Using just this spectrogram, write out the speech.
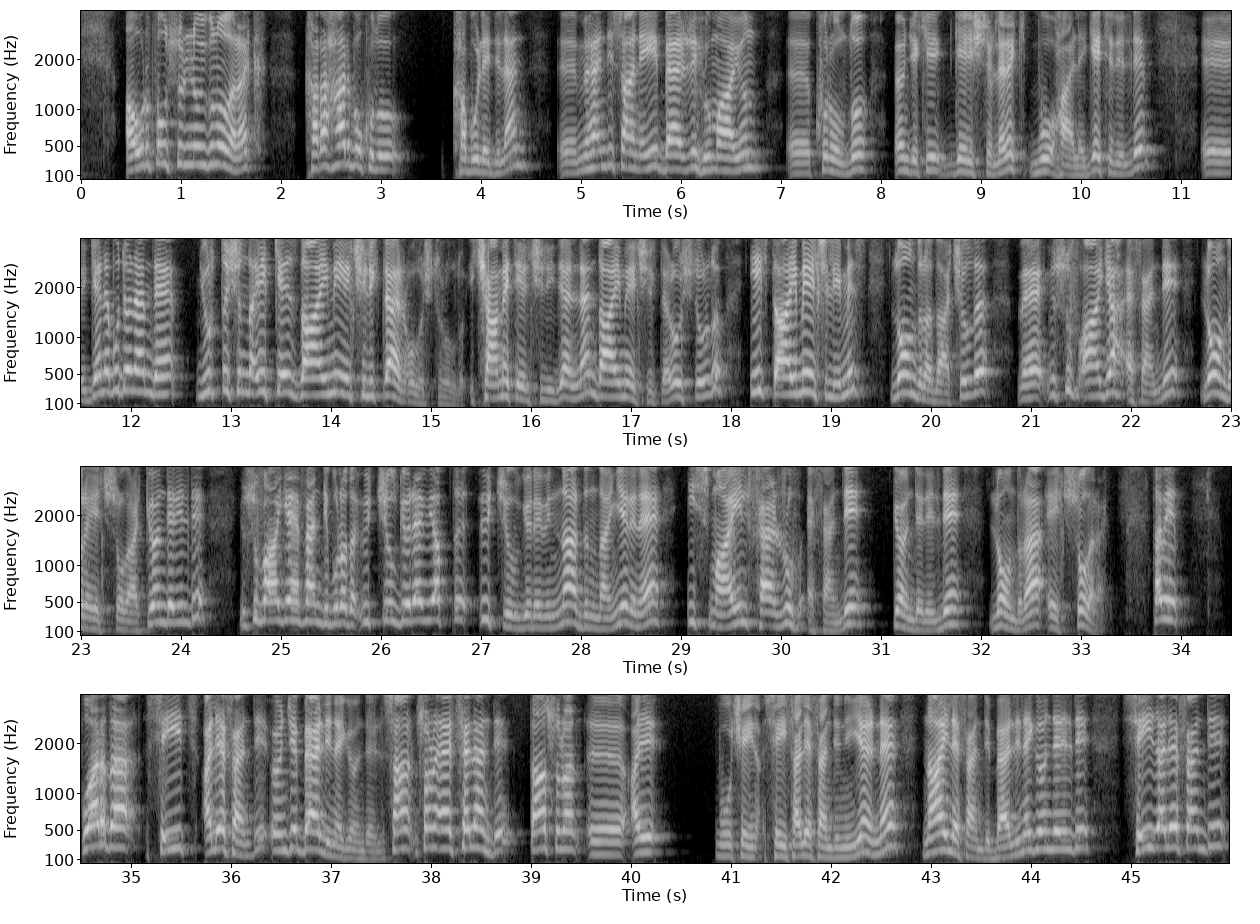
Avrupa usulüne uygun olarak Kara Harp Okulu kabul edilen e, mühendishaneyi Berri Hümayun e, kuruldu. Önceki geliştirilerek bu hale getirildi. E, gene bu dönemde yurt dışında ilk kez daimi elçilikler oluşturuldu. İkamet elçiliği denilen daimi elçilikler oluşturuldu. İlk daimi elçiliğimiz Londra'da açıldı ve Yusuf Agah Efendi Londra elçisi olarak gönderildi. Yusuf Agah Efendi burada 3 yıl görev yaptı. 3 yıl görevinin ardından yerine İsmail Ferruh Efendi gönderildi Londra elçisi olarak. Tabi bu arada Seyit Ali Efendi önce Berlin'e gönderildi. Sonra ertelendi. Daha sonra e, Ali bu şey Seyit Ali Efendi'nin yerine Nail Efendi Berlin'e gönderildi. Seyit Ali Efendi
